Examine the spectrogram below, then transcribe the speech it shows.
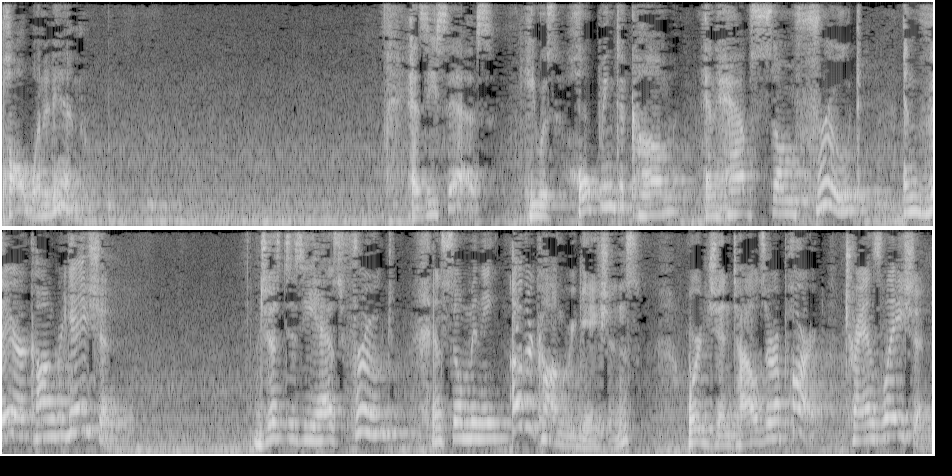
Paul wanted in. As he says, he was hoping to come and have some fruit in their congregation. Just as he has fruit in so many other congregations where Gentiles are a part. Translation.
